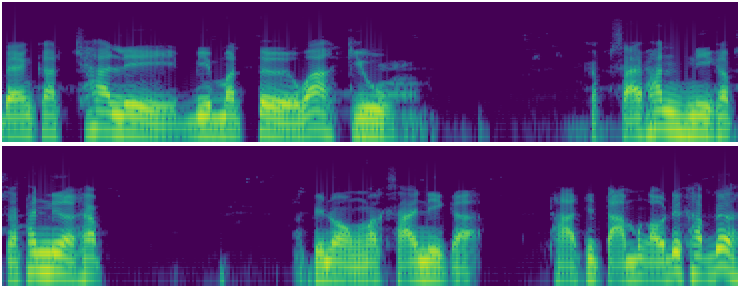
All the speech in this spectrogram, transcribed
แบงกัดชาเล่บีมัตเตอร์ว่ากิวกับสายพันธุ์นี่ครับสายพันธุ์เนื้อครับพี่น้องมักสายนี่ก็ถ้าติดตามเบิ่งเอาด้อครับเด้อ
